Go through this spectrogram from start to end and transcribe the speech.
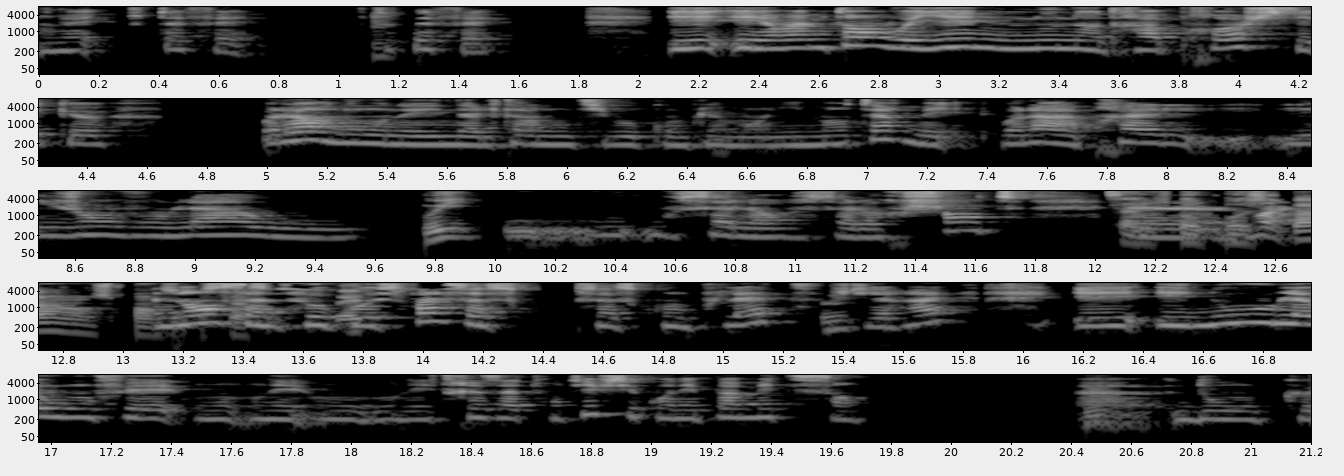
Oui, tout à fait, mmh. tout à fait. Et, et, en même temps, vous voyez, nous, notre approche, c'est que, voilà, nous, on est une alternative au complément alimentaire, mais voilà, après, les gens vont là où, oui. où, ça, leur, ça leur chante. Ça ne s'oppose pas, hein, je pense. Non, ça, ne s'oppose pas, ça se, ça se complète, je mmh. dirais. Et, et, nous, là où on, fait, on, est, on est très attentif, c'est qu'on n'est pas médecin. Mmh. Euh, donc,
